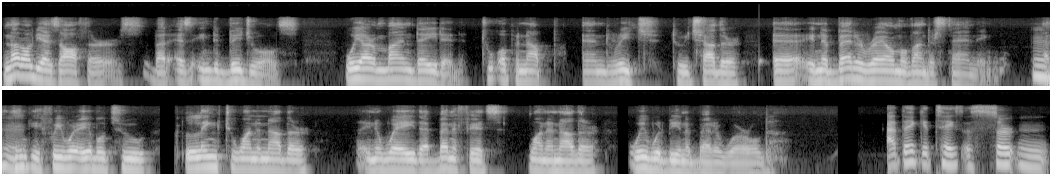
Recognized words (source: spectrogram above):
not only as authors but as individuals, we are mandated to open up and reach to each other uh, in a better realm of understanding. I Mhm. think if we were able to link to one another in a way that benefits one another, we would be in a better world. I think it takes a certain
